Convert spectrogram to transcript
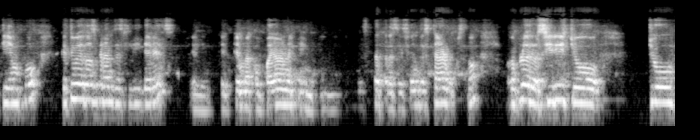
tiempo que tuve dos grandes líderes que, me acompañaron en, esta transición de Starbucks, ¿no? Por ejemplo, de Osiris yo yo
